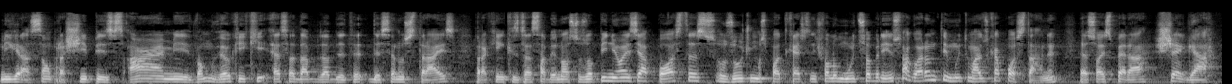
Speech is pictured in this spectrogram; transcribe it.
migração para chips ARM. Vamos ver o que, que essa WWDC nos traz para quem quiser saber nossas opiniões e apostas. Os últimos podcasts a gente falou muito sobre isso. Agora não tem muito mais o que apostar, né? É só esperar chegar.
